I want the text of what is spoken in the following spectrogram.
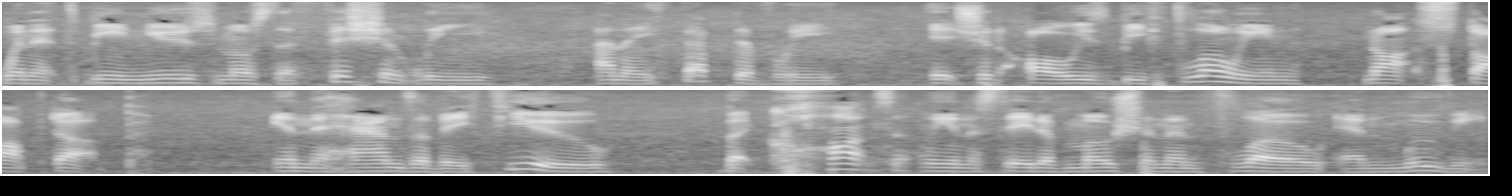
when it's being used most efficiently and effectively. It should always be flowing, not stopped up in the hands of a few, but constantly in a state of motion and flow and moving.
